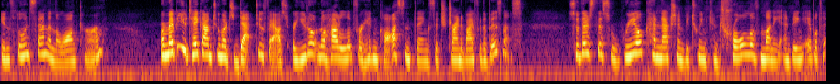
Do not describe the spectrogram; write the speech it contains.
influence them in the long term? Or maybe you take on too much debt too fast, or you don't know how to look for hidden costs and things that you're trying to buy for the business. So there's this real connection between control of money and being able to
